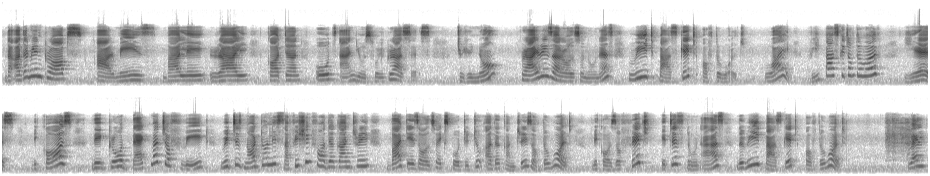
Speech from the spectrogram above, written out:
The other main crops are maize, barley, rye, cotton, oats and useful grasses. Do you know prairies are also known as wheat basket of the world. Why? Wheat basket of the world? Yes, because they grow that much of wheat which is not only sufficient for the country but is also exported to other countries of the world because of which it is known as the wheat basket of the world. Well,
